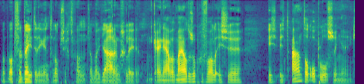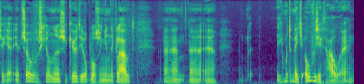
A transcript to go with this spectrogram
wat, wat verbetering in ten opzichte van zeg maar, jaren geleden. Oké, nou wat mij altijd is opgevallen is, eh, is, is het aantal oplossingen. Ik zeg, je, je hebt zoveel verschillende security oplossingen in de cloud. Ehm, eh, eh, je moet een beetje overzicht houden. En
